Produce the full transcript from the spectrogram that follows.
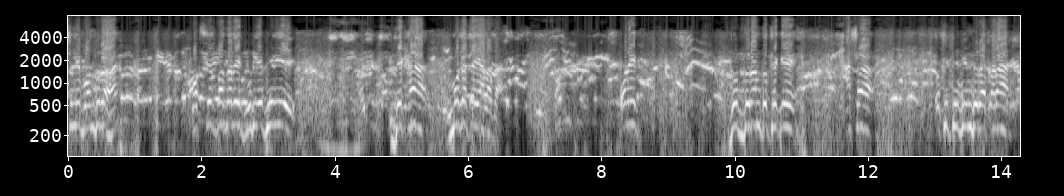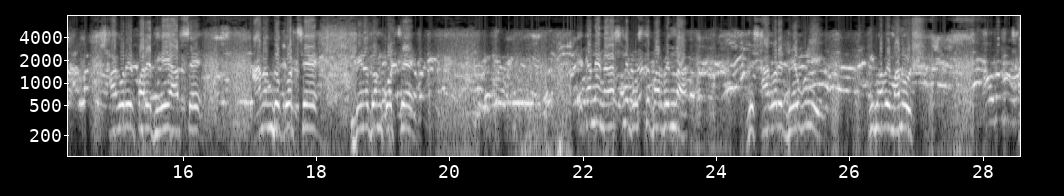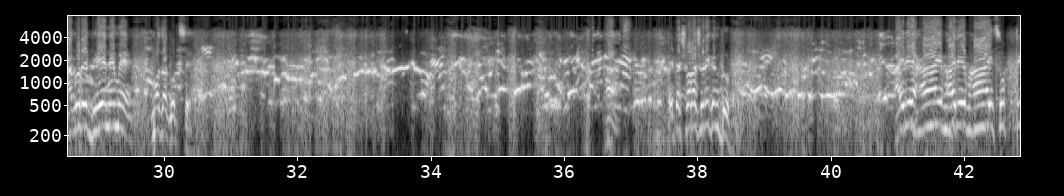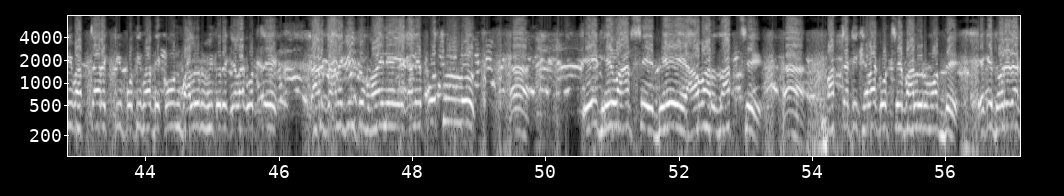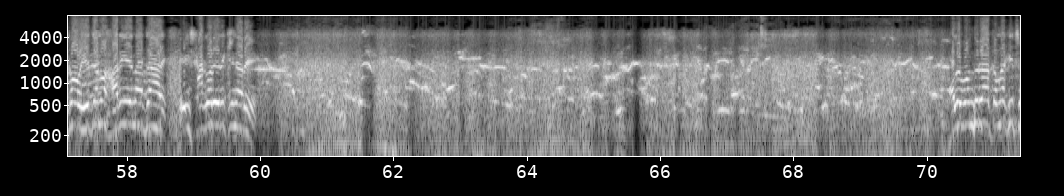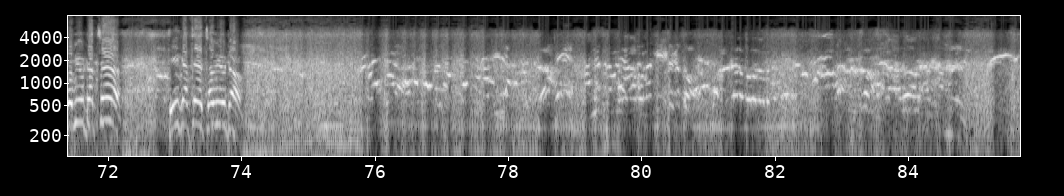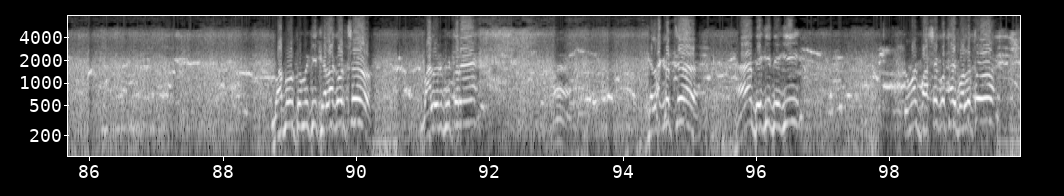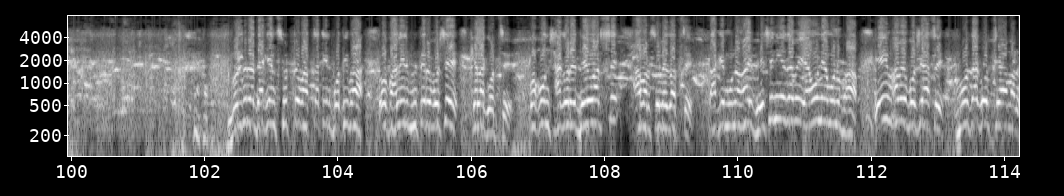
বন্ধুরা কক্সের বাজারে ঘুরিয়ে ফিরিয়ে দেখা মজাটাই আলাদা। অনেক দূর দূরান্ত থেকে আসা অতিথিবৃন্দুরা তারা সাগরের পাড়ে ধেয়ে আসছে, আনন্দ করছে, বিনোদন করছে। এখানে না আসলে বুঝতে পারবেন না যে সাগরের ঢেউগুলি কীভাবে মানুষ সাগরে ধেয়ে নেমে মজা করছে। হ্যাঁ এটা সরাসরি কিন্তু। ভাইরে হাই, ভাইরে ভাই ছুট্টি বাচ্চার একটি প্রতিভা দেখুন, বালুর ভিতরে খেলা করছে। তার জানে কিন্তু ভয় নেই, এখানে প্রচুর লোক। হ্যাঁ এই ঢেউ আসছে ধেয়ে আবার যাচ্ছে। হ্যাঁ বাচ্চাটি খেলা করছে বালুর মধ্যে। একে ধরে রাখো, এ যেন হারিয়ে না যায় এই সাগরের কিনারে। হ্যালো বন্ধুরা, তোমরা কি ছবি উঠাচ্ছ? ঠিক আছে, ছবি উঠাও। বাবু, তুমি কি খেলা করছ? বালুর ভিতরে। খেলা করছ? হ্যাঁ দেখি দেখি। তোমার বাসা কোথায় বলো তো? বন্ধুরা, দেখেন ছোট্ট বাচ্চাটির প্রতিভা। ও বালির ভিতরে বসে খেলা করছে। কখন সাগরে ঢেউ আসছে, আবার চলে যাচ্ছে। তাকে মনে হয় ভেসে নিয়ে যাবে এমন এমন ভাব। এইভাবে বসে আছে। মজা করছে আমার।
